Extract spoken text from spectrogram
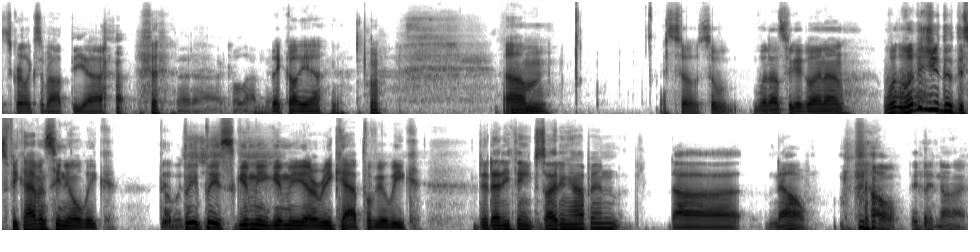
Skrillex about the uh, that uh, collab. they call yeah. yeah. Huh. Um. So so what else we got going on? What what did you do this week? I haven't seen you all week. Please, just- please give me give me a recap of your week. Did anything exciting happen? Uh, no, no, it did not.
